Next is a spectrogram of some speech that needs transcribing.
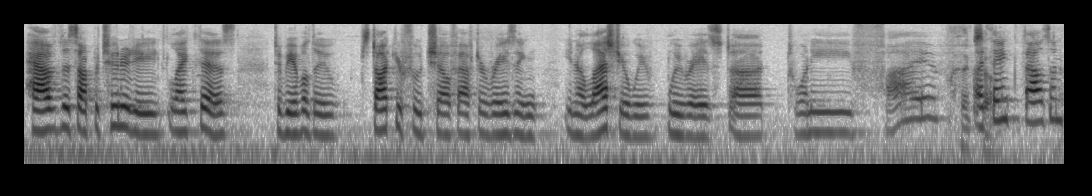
have this opportunity like this to be able to stock your food shelf after raising, you know, last year we, we raised uh, 25, I think I think, thousand,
